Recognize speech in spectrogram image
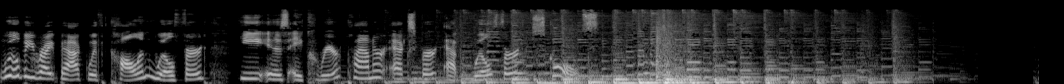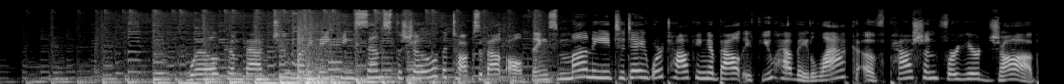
We'll be right back with Colin Wilford. He is a career planner expert at Wilford Schools. Welcome back to Money Making Sense, the show that talks about all things money. Today we're talking about if you have a lack of passion for your job.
